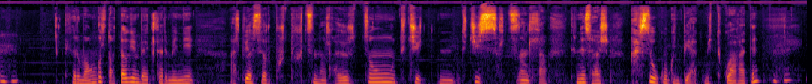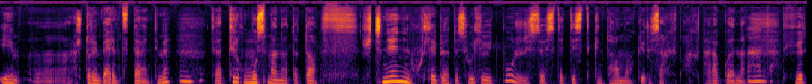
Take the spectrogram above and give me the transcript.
Тэгэхээр Монголд одоогийн байдлаар миний аль биесээр бүртгэгдсэн нь бол 240 49 солцсон лав. Тэрнээс хойш гарсан үгүйг нь би яг мэдэхгүй байгаа тийм. Ийм халдварын баримттай байна тийм ээ. За тэр хүмүүс маань одоо хичнээн нь хүлээ би одоо сүүлийн үед бүр ерөөсөө статистикийн тоомог ерөөсөө агт хараагүй байна. Тэгэхээр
